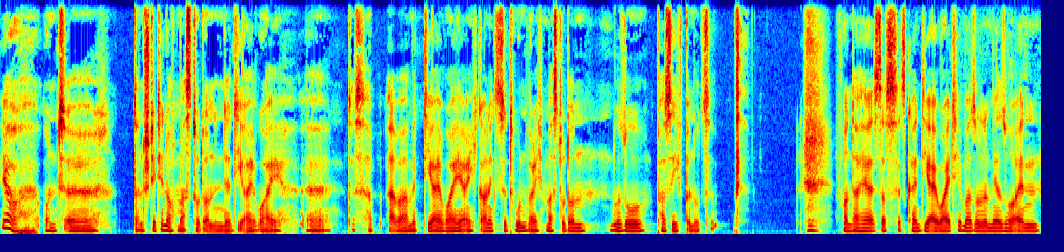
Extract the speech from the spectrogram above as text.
Ja, und äh, dann steht hier noch Mastodon in der DIY. Äh, das hat aber mit DIY eigentlich gar nichts zu tun, weil ich Mastodon nur so passiv benutze. Von daher ist das jetzt kein DIY-Thema, sondern mehr so ein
